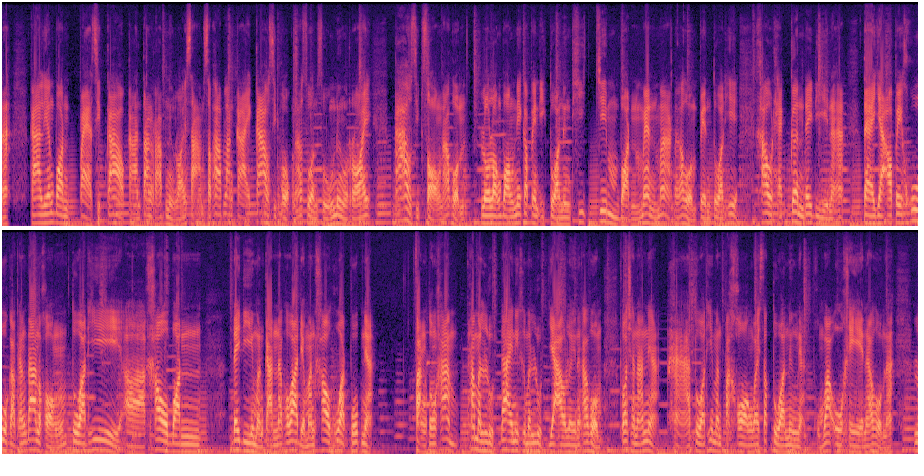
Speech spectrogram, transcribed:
นะ การเลี้ยงบอล 89 การตั้งรับ 103 สภาพร่างกาย 96 นะ ส่วนสูง 192 นะครับผม โลลองบองนี่ก็เป็นอีกตัวหนึ่งที่จิ้มบอลแม่นมากนะครับผมเป็นตัวที่เข้าแท็กเกิลได้ดีนะฮะแต่อย่าเอาไปคู่กับทางด้านของตัวที่เข้าบอลได้ดีเหมือนกันนะเพราะว่าเดี๋ยวมันเข้าพวดปุ๊บเนี่ยฝั่งตรงข้ามถ้ามันหลุดได้นี่คือมันหลุดยาวเลยนะครับผม เพราะฉะนั้นเนี่ยหาตัวที่มันประคองไว้สักตัวหนึ่งเนี่ยผมว่าโอเคนะครับผมนะโล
